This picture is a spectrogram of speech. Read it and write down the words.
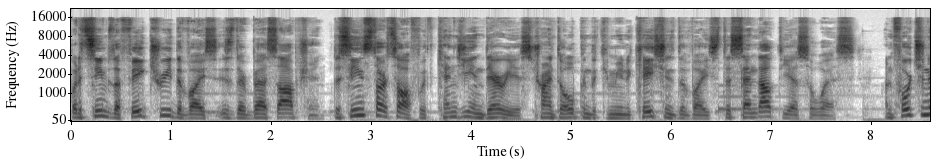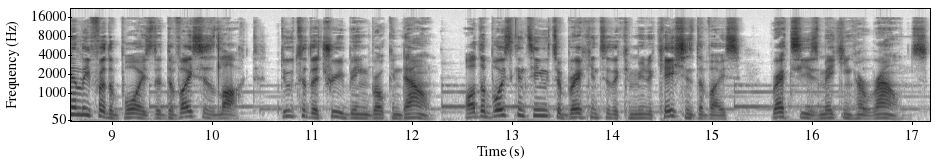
But it seems the fake tree device is their best option. The scene starts off with Kenji and Darius trying to open the communications device to send out the SOS. Unfortunately for the boys, the device is locked due to the tree being broken down. While the boys continue to break into the communications device, Rexy is making her rounds.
